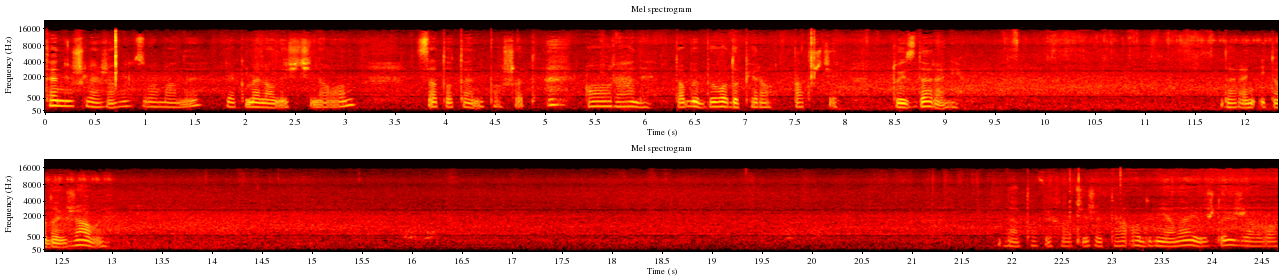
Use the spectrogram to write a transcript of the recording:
Ten już leżał złamany, jak melony ścinałam. Za to ten poszedł. O rany, to by było dopiero, patrzcie, tu jest dereń. Dereń i to dojrzały. Na to wychodzi, że ta odmiana już dojrzała.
